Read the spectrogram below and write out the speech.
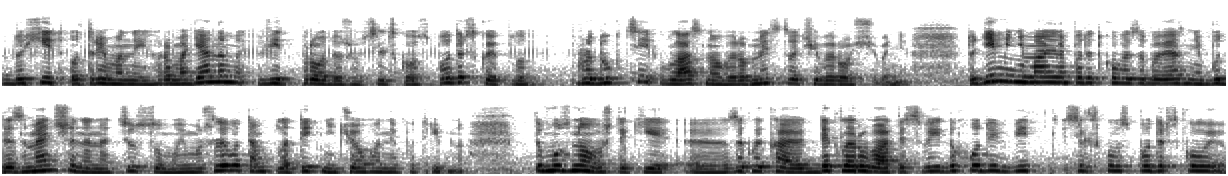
дохід, отриманий громадянами від продажу сільськогосподарської продукції власного виробництва чи вирощування. Тоді мінімальне податкове зобов'язання буде зменшене на цю суму, і можливо там платити нічого не потрібно. Тому знову ж таки е, закликаю декларувати свої доходи від сільськогосподарської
